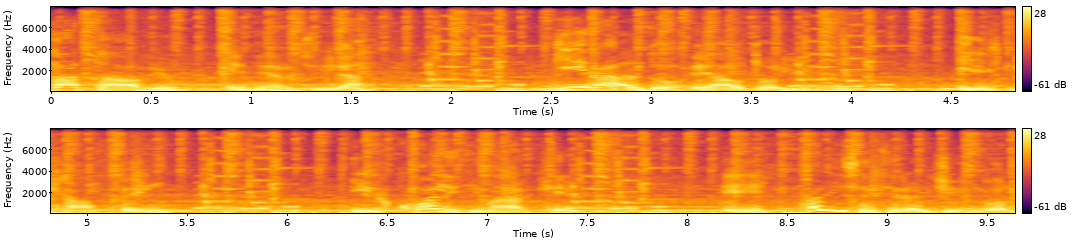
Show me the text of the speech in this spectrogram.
Patavium Energia, Ghiraldo e Autoin, il Caffeine, il Quality Market e fagli sentire il jingle.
